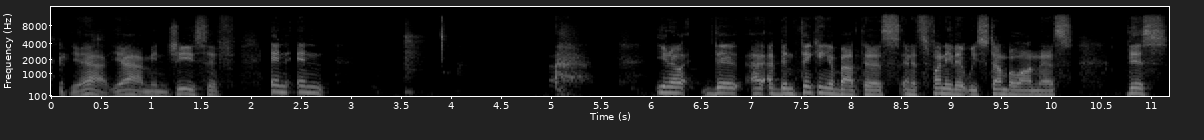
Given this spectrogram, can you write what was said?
Yeah yeah i mean geez if and and you know the I, i've been thinking about this and it's funny that we stumble on this this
